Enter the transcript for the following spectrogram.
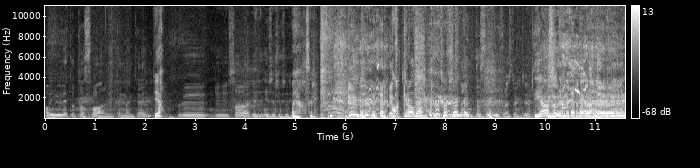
Har vi mulighet til å ta svaret ditt en gang til? Ja. Du, du sa Å ja, sorry. Akkurat det. Du mente å si infrastruktur. Ja, sånn. Jeg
